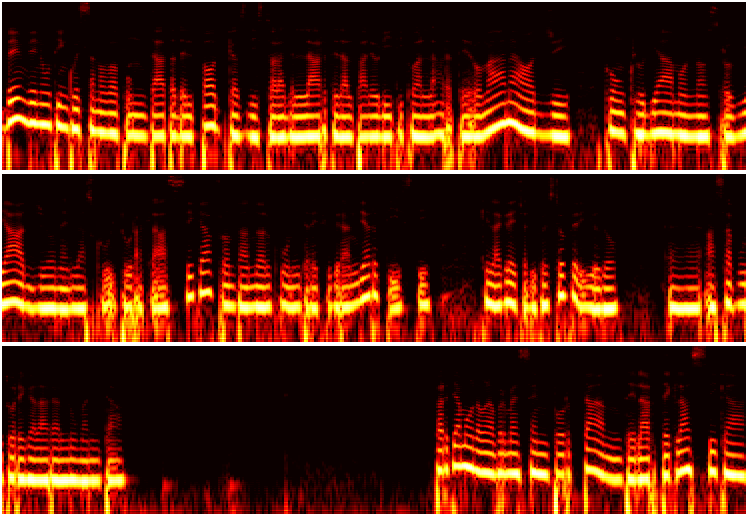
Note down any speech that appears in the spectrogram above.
Benvenuti in questa nuova puntata del podcast di storia dell'arte dal Paleolitico all'arte romana. Oggi concludiamo il nostro viaggio nella scultura classica affrontando alcuni tra i più grandi artisti che la Grecia di questo periodo eh, ha saputo regalare all'umanità. Partiamo da una premessa importante, l'arte classica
